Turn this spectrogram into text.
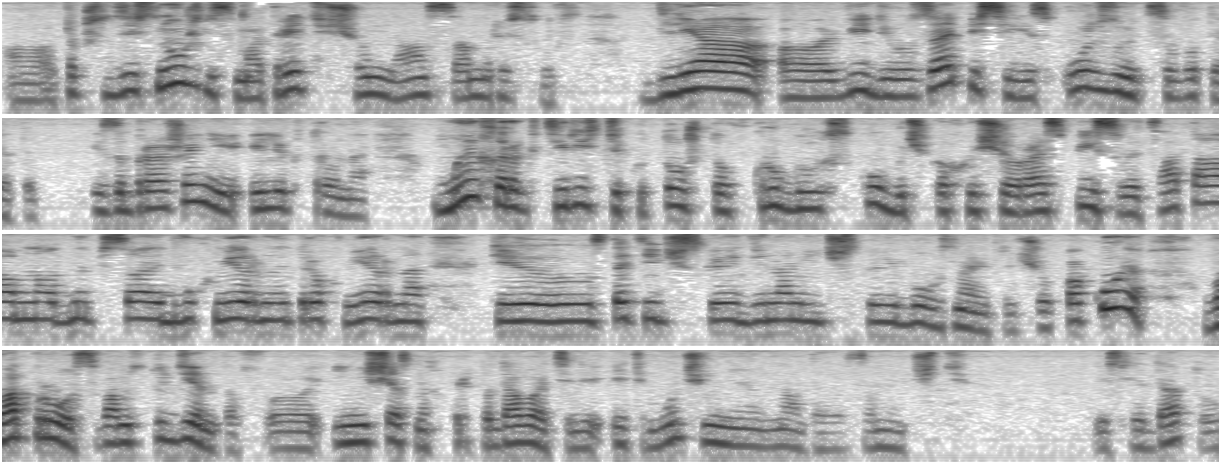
А, так что здесь нужно смотреть еще на сам ресурс. Для а, видеозаписи используется вот это изображение электронное. Мы характеристику, то, что в круглых скобочках еще расписывается, а там надо написать двухмерное, трехмерное, статическое, динамическое, и бог знает еще какое. Вопрос вам, студентов э, и несчастных преподавателей, этим очень надо замучить. Если да, то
